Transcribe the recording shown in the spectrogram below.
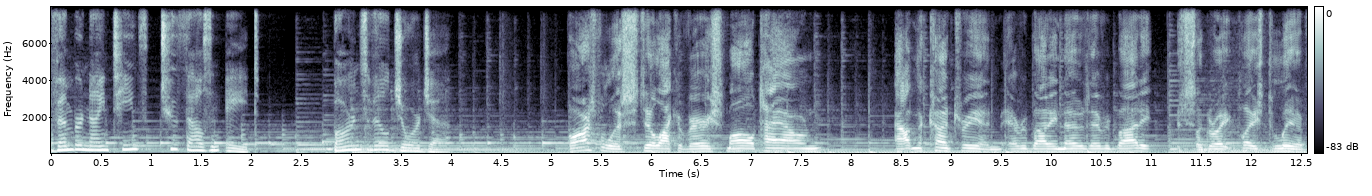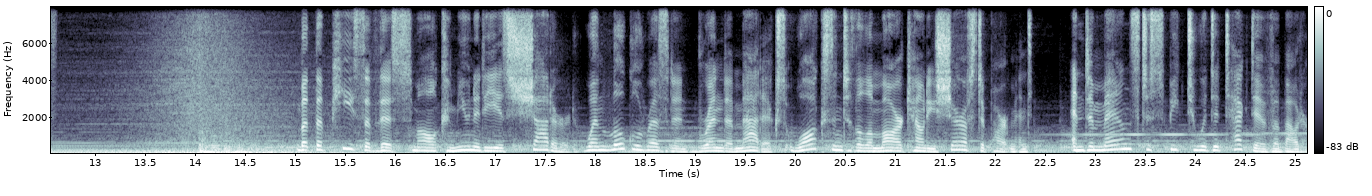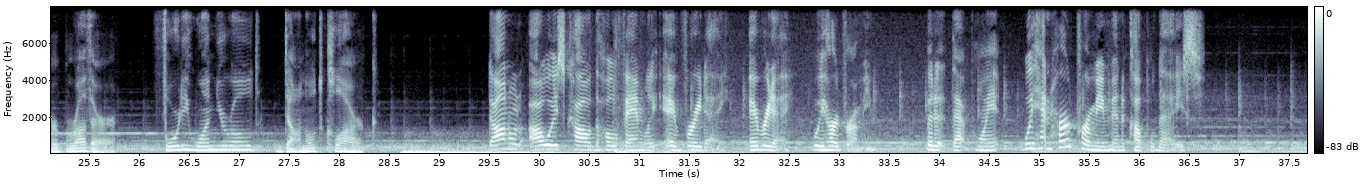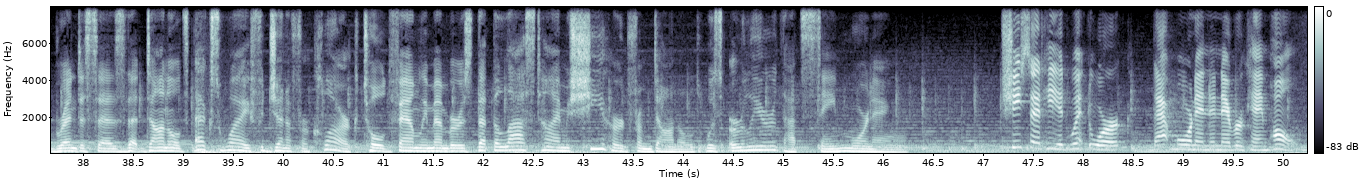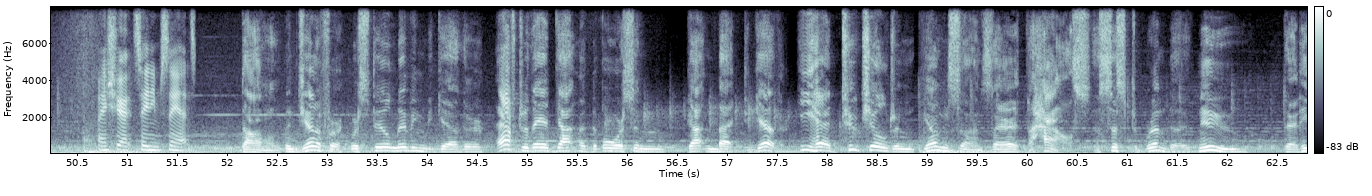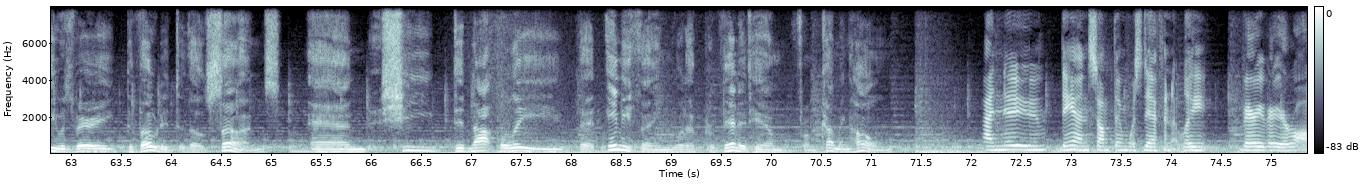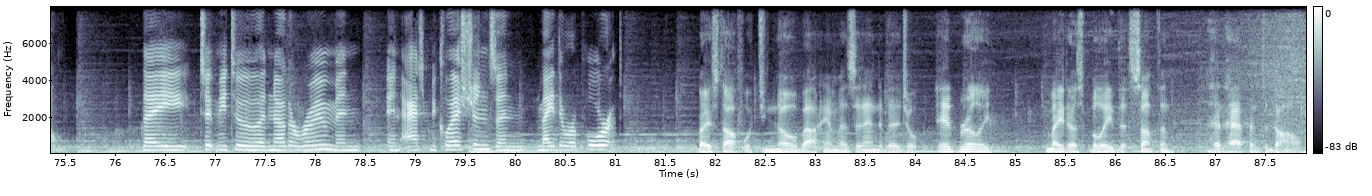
November 19, 2008, Barnesville, Georgia. Barnesville is still like a very small town out in the country, and everybody knows everybody. It's a great place to live. But the peace of this small community is shattered when local resident Brenda Maddox walks into the Lamar County Sheriff's Department and demands to speak to a detective about her brother, 41 year old Donald Clark. Donald always called the whole family every day. Every day. We heard from him. But at that point, we hadn't heard from him in a couple days. Brenda says that Donald's ex wife, Jennifer Clark, told family members that the last time she heard from Donald was earlier that same morning. She said he had went to work that morning and never came home, and she hadn't seen him since. Donald and Jennifer were still living together after they had gotten a divorce and gotten back together. He had two children, young sons, there at the house. The sister Brenda knew that he was very devoted to those sons, and she did not believe that anything would have prevented him from coming home. I knew then something was definitely very, very wrong. They took me to another room and, and asked me questions and made the report. Based off what you know about him as an individual, it really made us believe that something had happened to Donald.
